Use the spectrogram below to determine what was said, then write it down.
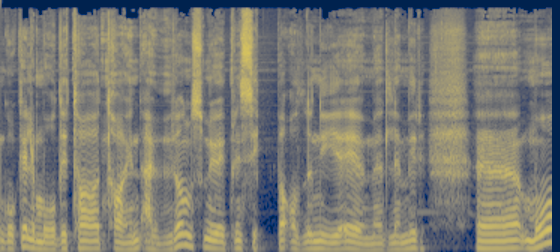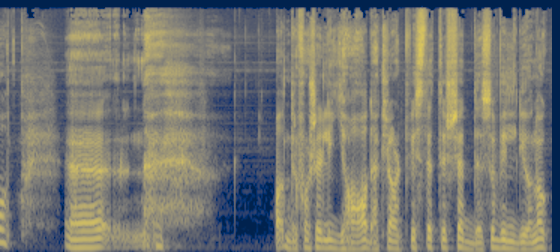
eller må de ta, ta, inn euroen, som jo i prinsippet alle nye EU-medlemmer uh, må. Uh, andre forskjeller? Ja, det er klart. Hvis dette skjedde, så ville det jo nok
